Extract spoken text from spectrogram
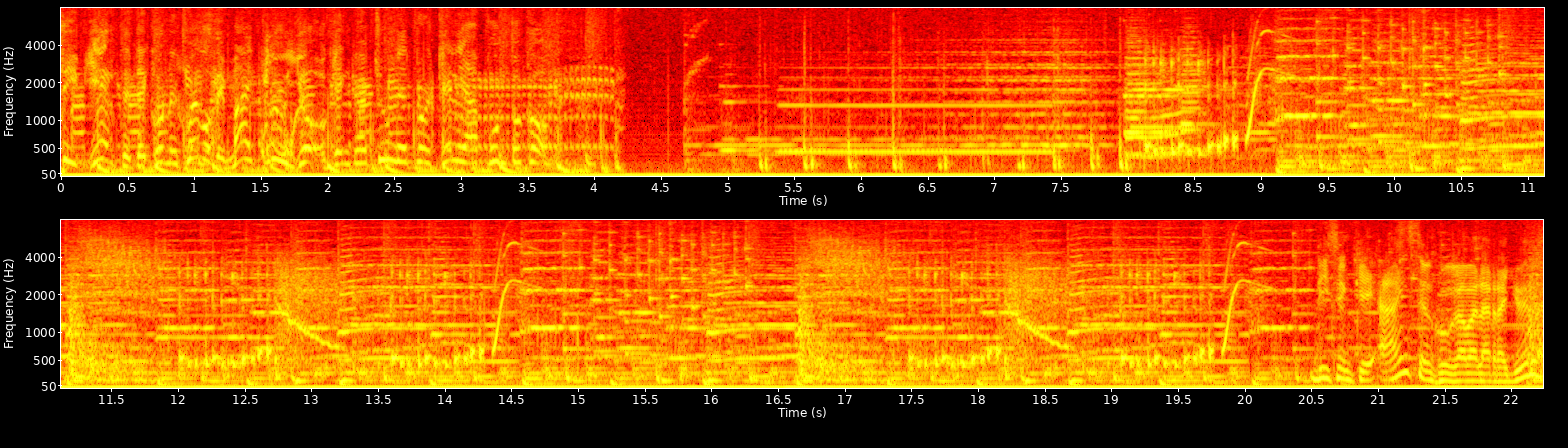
Diviértete con el juego de Mike New York en CartoonNetworkLA.com. Dicen que Einstein jugaba la rayuela.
